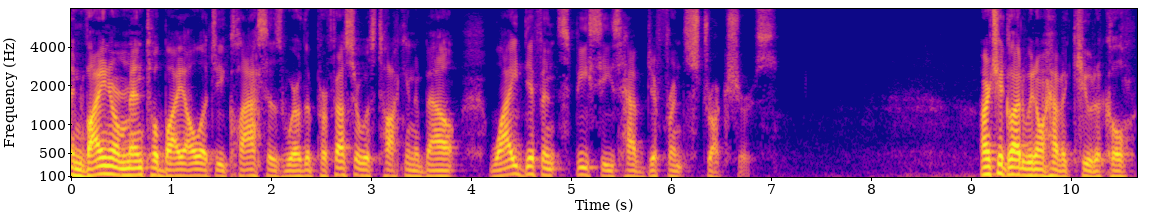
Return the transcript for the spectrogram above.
environmental biology classes where the professor was talking about why different species have different structures. Aren't you glad we don't have a cuticle?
